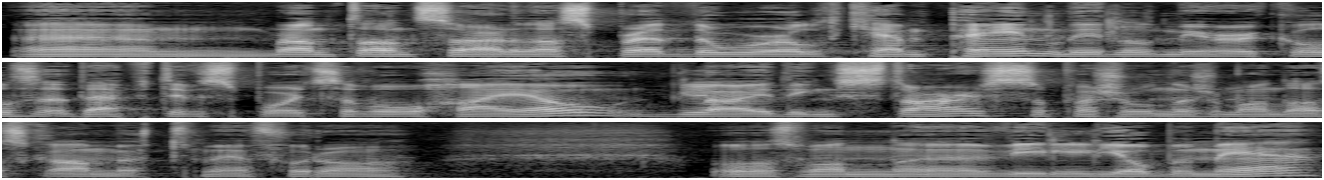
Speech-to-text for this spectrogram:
blant annet så er det da Spread the World Campaign, Little Miracles, Adaptive Sports of Ohio, Gliding Stars, og personer som han da skal ha møtt med for å, og som han vil jobbe med.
